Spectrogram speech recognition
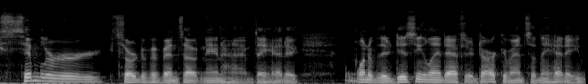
similar sort of events out in Anaheim. They had a one of their Disneyland After Dark events, and they had a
